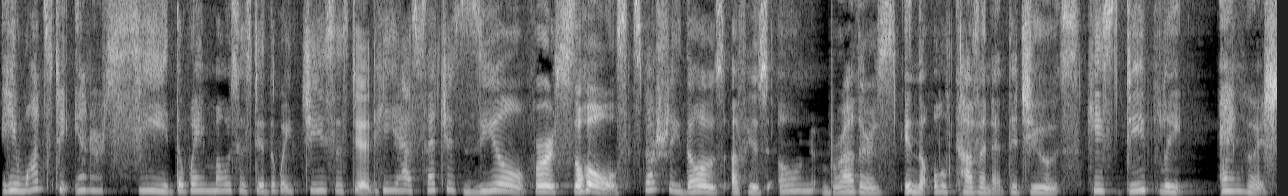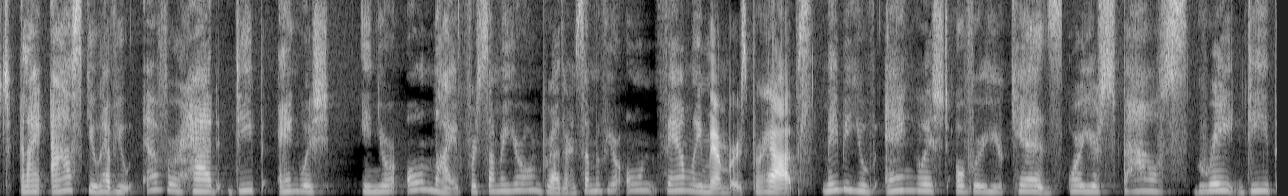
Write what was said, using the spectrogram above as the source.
He wants to intercede the way Moses did, the way Jesus did. He has such a zeal for souls, especially those of his own brothers in the Old Covenant, the Jews. He's deeply anguished. And I ask you, have you ever had deep anguish in your own life for some of your own brethren, some of your own family members, perhaps. Maybe you've anguished over your kids or your spouse. Great, deep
